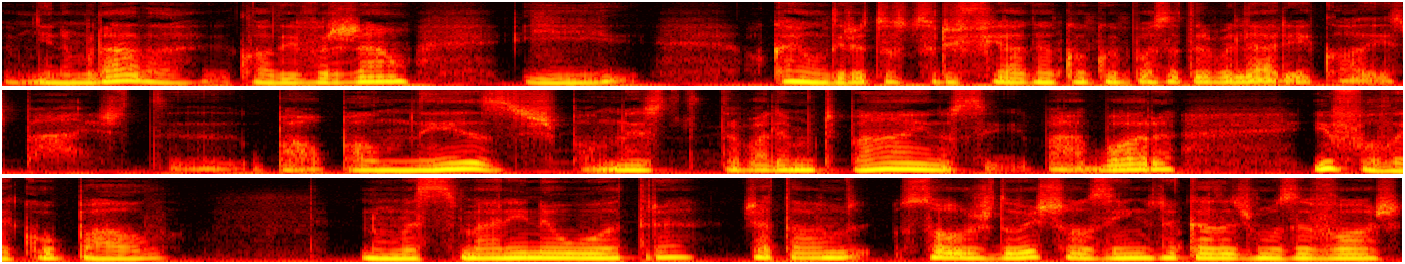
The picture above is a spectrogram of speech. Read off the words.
a minha namorada, a Cláudia Verjão, e ok, um diretor de fotografia, alguém com quem possa trabalhar, e a Cláudia disse, pá, este, o Paulo, Paulo Menezes, Paulo Menezes trabalha muito bem, não sei, pá, bora. E eu falei com o Paulo, numa semana e na outra já estávamos só os dois sozinhos na casa dos meus avós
